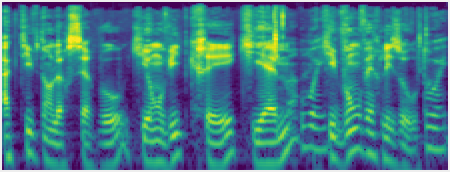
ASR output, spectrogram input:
actifs dans leur cerveau, qui ont envie de créer, qui aiment, Oui. qui vont vers les autres. Oui.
